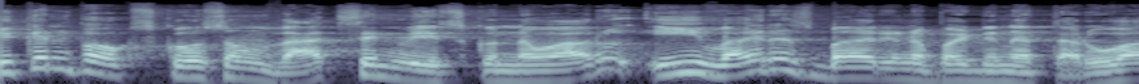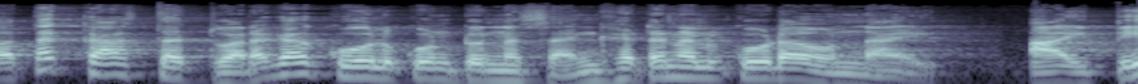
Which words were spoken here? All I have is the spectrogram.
చికెన్ పాక్స్ కోసం వ్యాక్సిన్ వేసుకున్న వారు ఈ వైరస్ బారిన పడిన తరువాత కాస్త త్వరగా కోలుకుంటున్న సంఘటనలు కూడా ఉన్నాయి. అయితే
